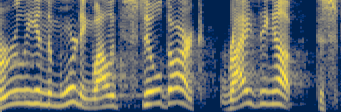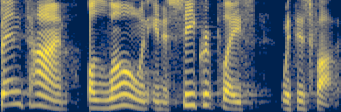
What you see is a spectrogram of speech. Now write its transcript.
early in the morning while it's still dark, rising up to spend time alone in a secret place with his father.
